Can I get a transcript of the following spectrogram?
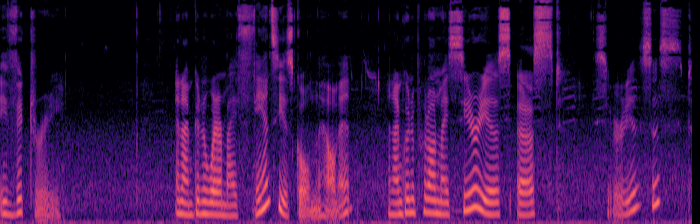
a victory. And I'm going to wear my fanciest golden helmet and I'm going to put on my seriousest, seriousest?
